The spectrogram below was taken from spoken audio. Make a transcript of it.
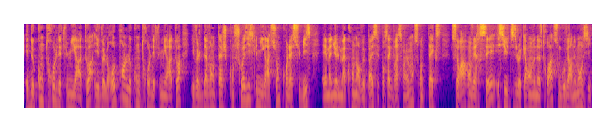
et de contrôle des flux migratoires. Ils veulent reprendre le contrôle des flux migratoires. Ils veulent davantage qu'on choisisse l'immigration, qu'on la subisse. Et Emmanuel Macron n'en veut pas. Et c'est pour ça que vraisemblablement son texte sera renversé. Et s'il utilise le 49.3, son gouvernement aussi.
